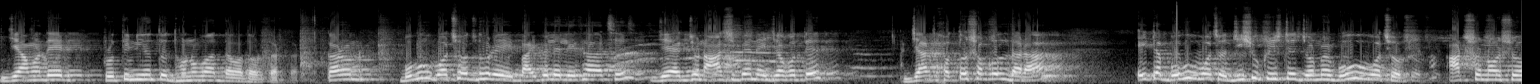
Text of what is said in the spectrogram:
যে আমাদের প্রতিনিয়ত ধন্যবাদ দেওয়া দরকার। কারণ বহু বছর ধরে বাইবেলে লেখা আছে যে একজন আসবেন এই জগতে যার ক্ষত সকল দ্বারা এইটা বহু বছর, যীশু খ্রিস্টের জন্মের বহু বছর, আটশো নশো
